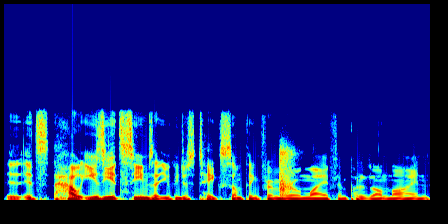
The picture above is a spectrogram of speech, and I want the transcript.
it's how easy it seems that you can just take something from your own life and put it online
